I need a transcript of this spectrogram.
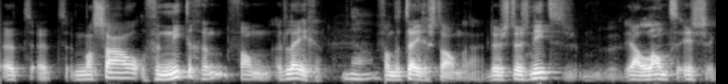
het, het, massaal vernietigen van het leger, van de tegenstander. Dus, dus niet, ja, land is,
